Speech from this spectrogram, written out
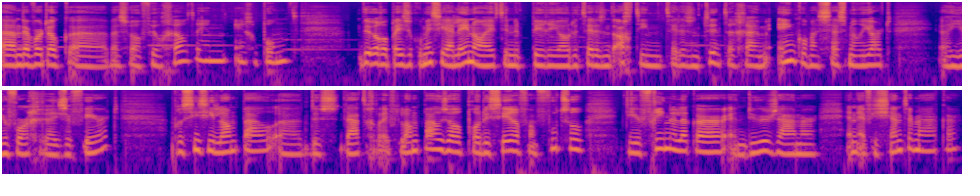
Um, daar wordt ook uh, best wel veel geld in, in gepompt. De Europese Commissie alleen al heeft in de periode 2018-2020 ruim 1,6 miljard uh, hiervoor gereserveerd. Precisielandbouw, uh, dus datagedreven landbouw, zal het produceren van voedsel diervriendelijker en duurzamer en efficiënter maken,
